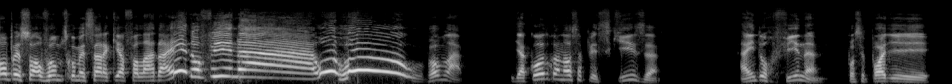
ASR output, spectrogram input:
Bom, pessoal, vamos começar aqui a falar da endorfina! Uhul! Vamos lá. De acordo com a nossa pesquisa, a endorfina, você pode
